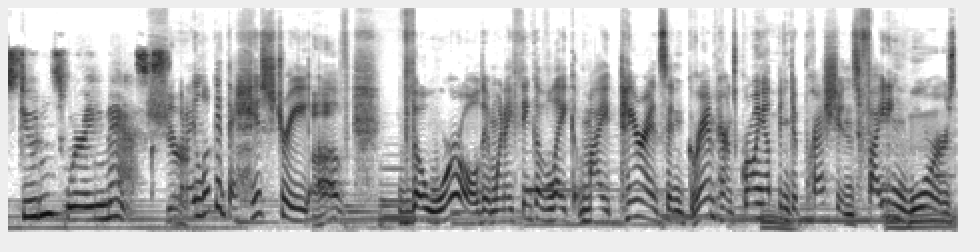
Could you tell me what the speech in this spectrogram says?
students wearing masks. Sure. When I look at the history of the world, and when I think of like my parents and grandparents growing up in depressions, fighting wars,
